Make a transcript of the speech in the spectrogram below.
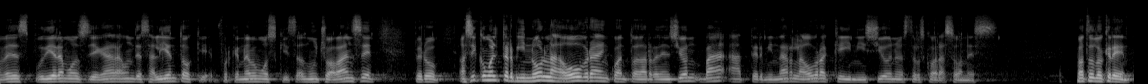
A veces pudiéramos llegar a un desaliento porque no vemos quizás mucho avance, pero así como Él terminó la obra en cuanto a la redención, va a terminar la obra que inició en nuestros corazones. ¿Cuántos lo creen?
